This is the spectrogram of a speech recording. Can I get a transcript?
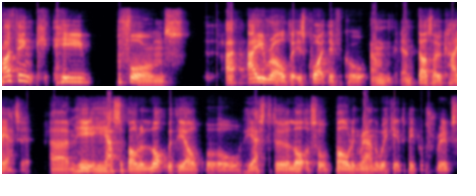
I think he performs a, a role that is quite difficult and, and does okay at it. Um, he he has to bowl a lot with the old ball. He has to do a lot of sort of bowling around the wicket to people's ribs.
